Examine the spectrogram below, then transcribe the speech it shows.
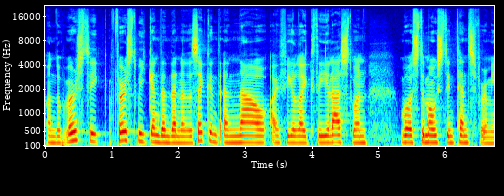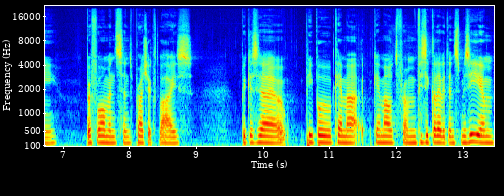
on the first week first weekend and then on the second. And now I feel like the last one was the most intense for me performance and project wise. Because uh, people came out came out from physical evidence museum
